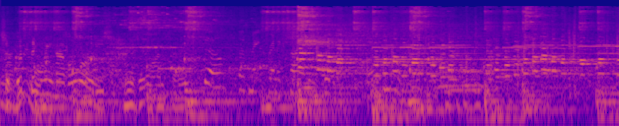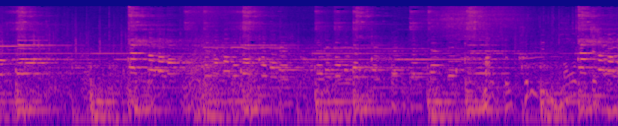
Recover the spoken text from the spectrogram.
It's a good thing we have oars, is all I'm saying. Still, does make for an exciting trip. Malcolm couldn't be more different.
